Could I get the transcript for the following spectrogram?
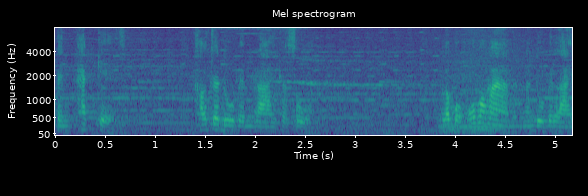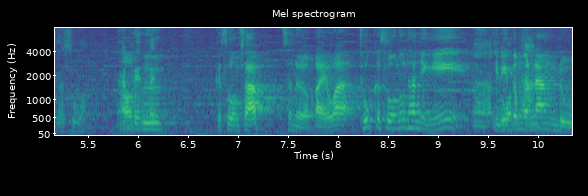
เป็นแพ็กเกจเขาจะดูเป็นรายกระทรวง ระบบงบประมาณมันดูเป็นรายกระทรวงงั้นอ๋อเป็นคืไปอกระทรวงทรัพย์เสนอไปว่าทุกกระทรวงต้องทำอย่างนี้อ่าทีนี้ต้องรวมกัมานนั่งดู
